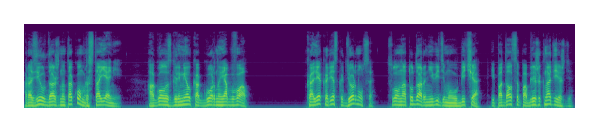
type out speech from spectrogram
разил даже на таком расстоянии, а голос гремел, как горный обвал. Калека резко дернулся, словно от удара невидимого бича, и подался поближе к Надежде.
